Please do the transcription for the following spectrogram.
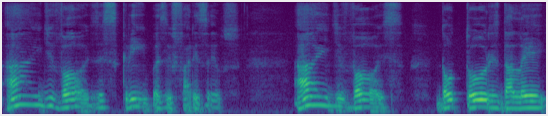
Ai de vós, escribas e fariseus, ai de vós, doutores da lei,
